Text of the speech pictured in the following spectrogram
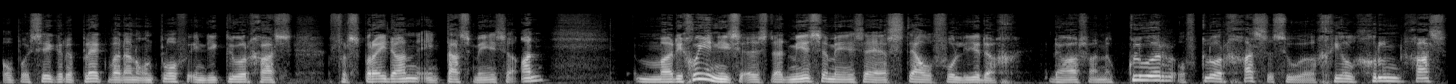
op 'n sekere plek wat dan ontplof en die kloorgas versprei dan en tas mense aan. Maar die goeie nuus is dat meeste mense herstel volledig daarvan. Nou kloor of kloorgas is so 'n geel-groen gas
